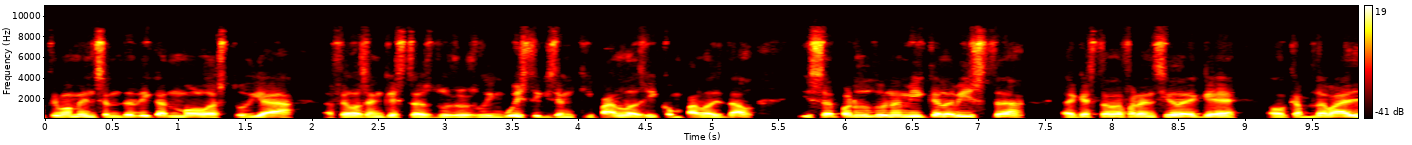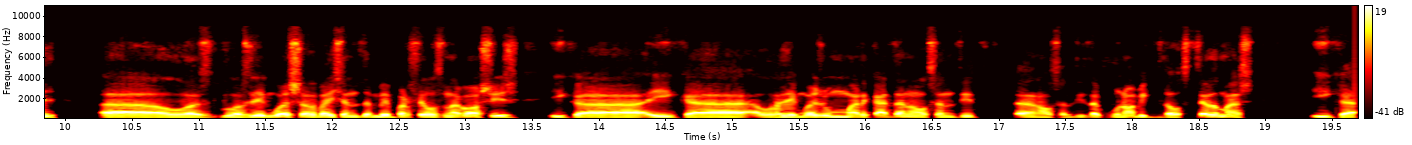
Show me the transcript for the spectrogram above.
últimament s'han dedicat molt a estudiar, a fer les enquestes d'usos lingüístics, en qui parles i com parles i tal, i s'ha perdut una mica de vista aquesta referència de que al capdavall eh, les, les llengües serveixen també per fer els negocis i que, i que la llengua és un mercat en el sentit, en el sentit econòmic dels termes i que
